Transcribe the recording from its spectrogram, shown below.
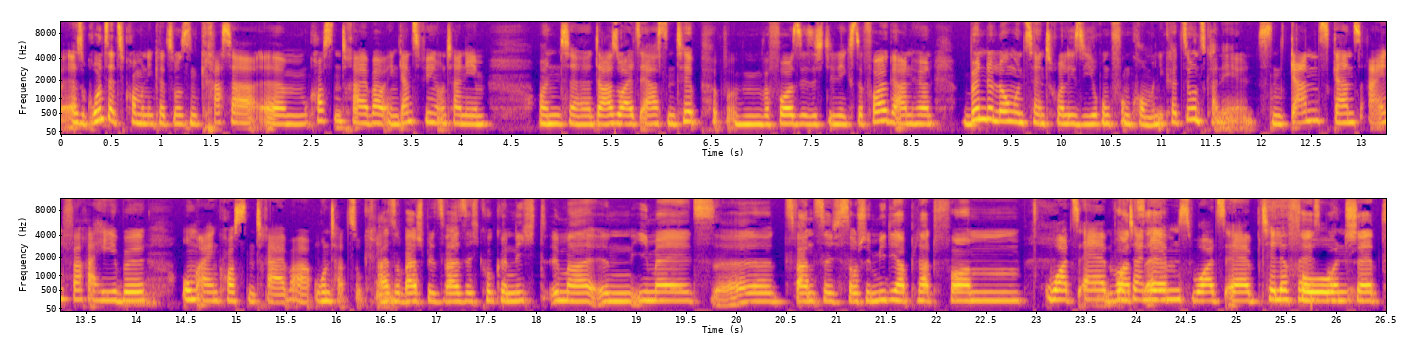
also grundsätzlich Kommunikation ist ein krasser ähm, Kostentreiber in ganz vielen Unternehmen. Und äh, da so als ersten Tipp, bevor Sie sich die nächste Folge anhören, Bündelung und Zentralisierung von Kommunikationskanälen. Das ist ein ganz, ganz einfacher Hebel, um einen Kostentreiber runterzukriegen. Also beispielsweise, ich gucke nicht immer in E-Mails, äh, 20 Social-Media-Plattformen. WhatsApp, WhatsApp, Unternehmens, WhatsApp, Telefon, Chat,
